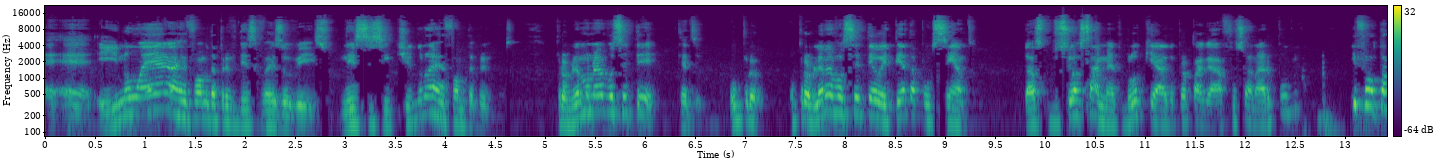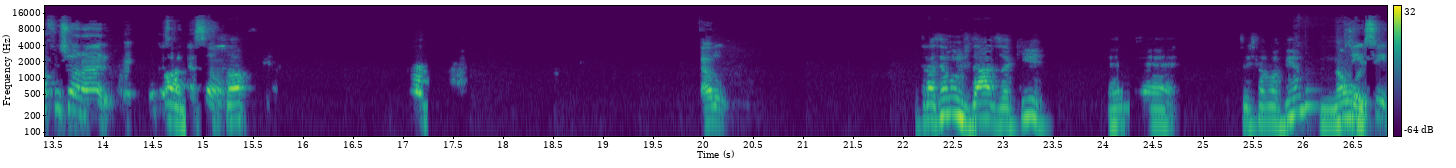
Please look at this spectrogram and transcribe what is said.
É, é, e não é a reforma da Previdência que vai resolver isso. Nesse sentido, não é a reforma da Previdência. O problema não é você ter. Quer dizer, o, pro, o problema é você ter 80% do seu orçamento bloqueado para pagar funcionário público e faltar funcionário. É pouca explicação. Só... Alô? trazendo uns dados aqui. É, é, vocês estão me ouvindo? Não, sim, sim.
